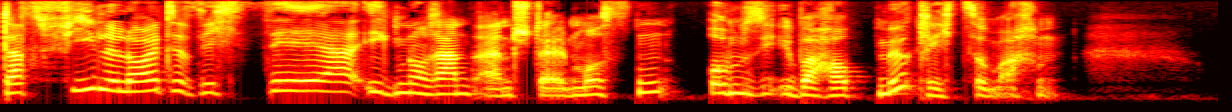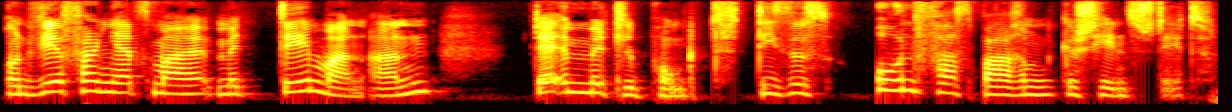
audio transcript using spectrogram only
dass viele Leute sich sehr ignorant anstellen mussten, um sie überhaupt möglich zu machen. Und wir fangen jetzt mal mit dem Mann an, der im Mittelpunkt dieses unfassbaren Geschehens steht.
